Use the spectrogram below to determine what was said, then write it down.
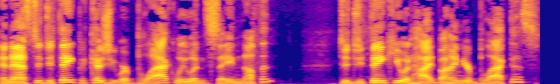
And asked, Did you think because you were black we wouldn't say nothing? Did you think you would hide behind your blackness?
